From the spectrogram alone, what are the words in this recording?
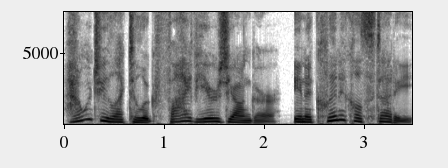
How would you like to look 5 years younger? In a clinical study,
